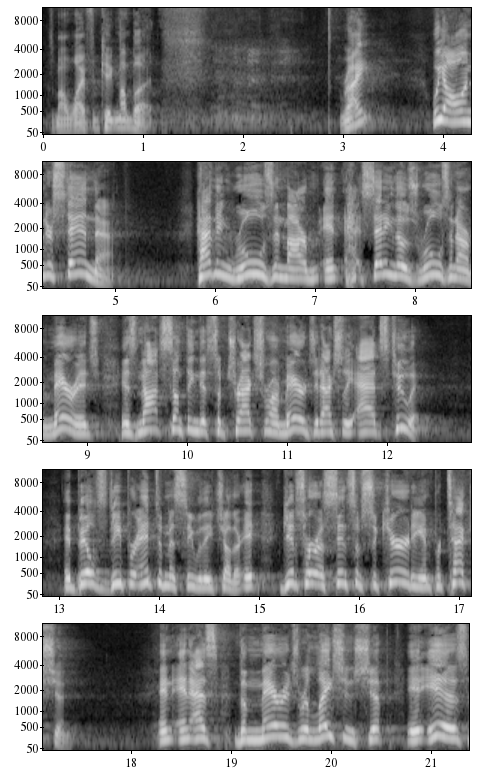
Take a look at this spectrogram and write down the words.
Because my wife would kick my butt. right? We all understand that. Having rules in my, setting those rules in our marriage is not something that subtracts from our marriage, it actually adds to it. It builds deeper intimacy with each other. It gives her a sense of security and protection. And, and as the marriage relationship, it is,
